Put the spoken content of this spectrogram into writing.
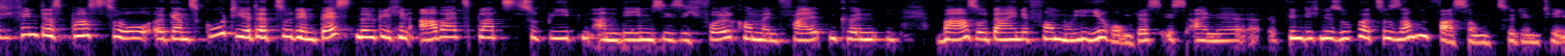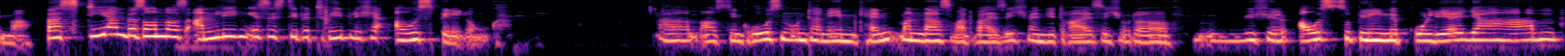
Ich finde, das passt so äh, ganz gut hier dazu, den bestmöglichen Arbeitsplatz zu bieten, an dem Sie sich vollkommen entfalten könnten, war so deine Formulierung. Das ist eine, finde ich, eine super Zusammenfassung zu dem Thema. Was dir ein besonderes Anliegen ist, ist die betriebliche Ausbildung. Ähm, aus den großen Unternehmen kennt man das, was weiß ich, wenn die 30 oder wie viel Auszubildende pro Lehrjahr haben,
